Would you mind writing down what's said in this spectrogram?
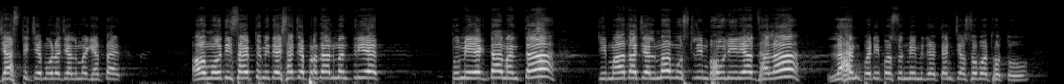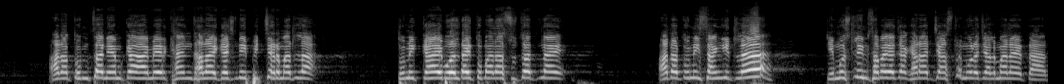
जास्तीचे मुलं जन्म घेत आहेत अहो मोदी साहेब तुम्ही देशाचे प्रधानमंत्री आहेत. तुम्ही एकदा म्हणता की माझा जन्म मुस्लिम बहुल एरियात झाला लहानपणीपासून मी त्यांच्यासोबत होतो. आता तुमचा नेमका आमिर खान झाला गजनी पिक्चर मधला. तुम्ही काय बोलताय तुम्हाला सुचत नाही. आता तुम्ही सांगितलं की मुस्लिम समाजाच्या घरात जास्त मुलं जन्माला येतात.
